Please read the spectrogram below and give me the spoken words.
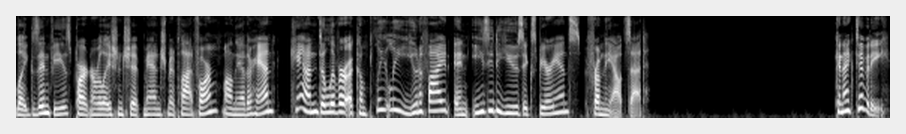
like Zinfi's partner relationship management platform, on the other hand, can deliver a completely unified and easy to use experience from the outset. Connectivity.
